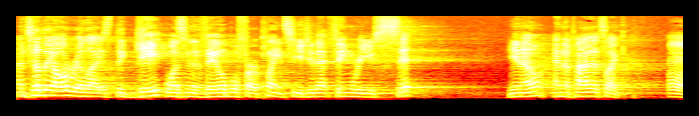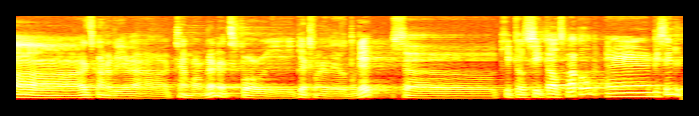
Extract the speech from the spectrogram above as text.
until they all realized the gate wasn't available for our plane. So you do that thing where you sit, you know, and the pilot's like, oh, it's going to be about 10 more minutes before we get to an available gate. So keep those seatbelts buckled and be seated.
